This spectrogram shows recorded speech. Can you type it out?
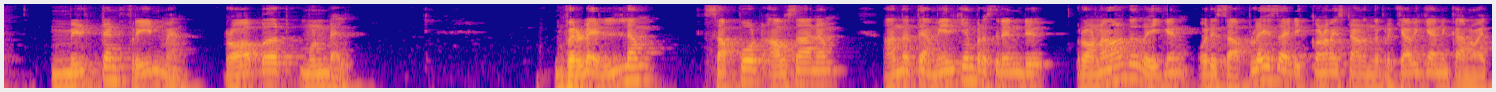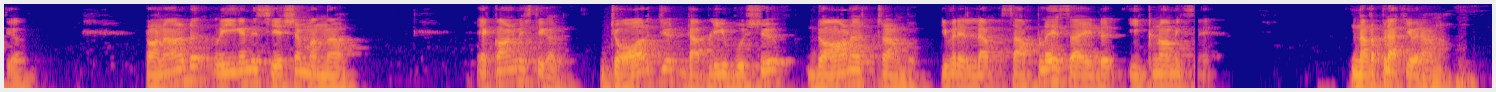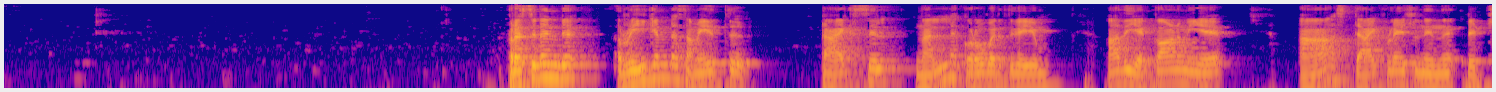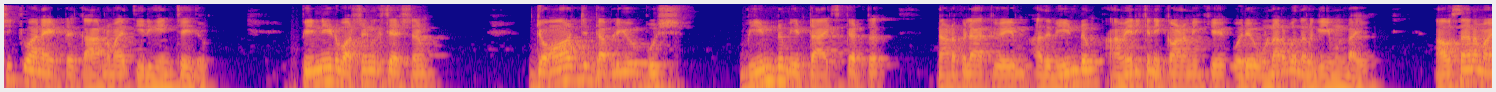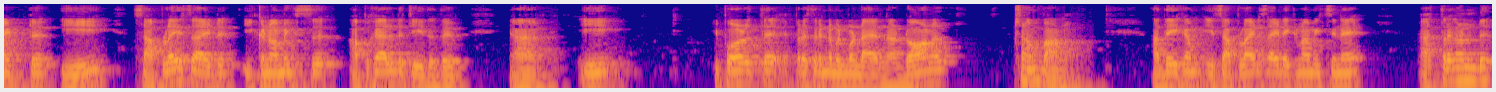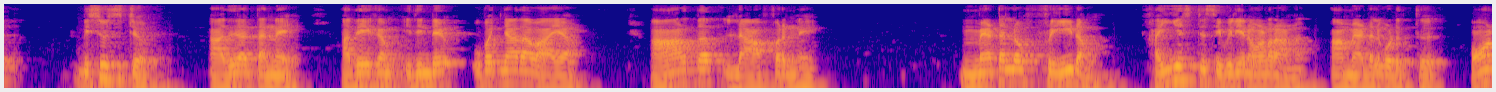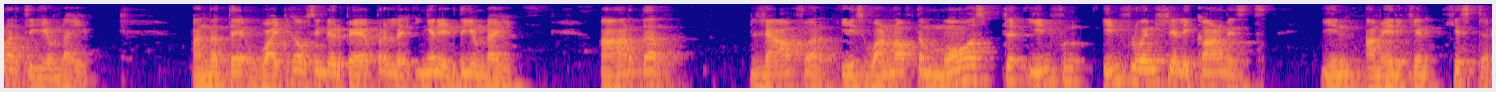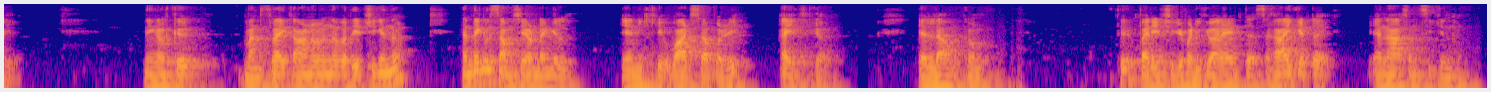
Milton Friedman Robert Mundell. ഇവരുടെ എല്ലാം സപ്പോർട്ട് അവസാനം അന്നത്തെ അമേരിക്കൻ പ്രസിഡന്റ് റൊണാൾഡ് റെയ്ഗൻ ഒരു സപ്ലൈ സൈഡ് ഇക്കോണമിസ്റ്റ് ആണെന്ന് പ്രഖ്യാപിക്കാനും കാരണമായി തീർന്നു. റൊണാൾഡ് റീഗന് ശേഷം വന്ന എക്കോണമിസ്റ്റുകൾ George W Bush Donald Trump ഇവരെല്ലാം സപ്ലൈ സൈഡ് ഇക്കണോമിക്സിനെ നടപ്പിലാക്കിയവരാണ്. പ്രസിഡന്റ് റീഗന്റെ സമയത്ത് ടാക്സിൽ നല്ല കുറവ് വരുത്തുകയും അത് എക്കോണമിയെ ആ സ്റ്റാഗ്ഫ്ലേഷനിൽ നിന്ന് രക്ഷിക്കുവാനായിട്ട് കാരണമായി തീരുകയും ചെയ്തു. പിന്നീട് വർഷങ്ങൾക്ക് ശേഷം ജോർജ് ഡബ്ല്യു ബുഷ് വീണ്ടും ഈ ടാക്സ് കട്ട് നടപ്പിലാക്കുകയും അത് വീണ്ടും അമേരിക്കൻ ഇക്കോണമിക്ക് ഒരു ഉണർവ് നൽകുകയും ഉണ്ടായി അവസാനമായിട്ട് ഈ സപ്ലൈസ് ആയിട്ട് ഇക്കണോമിക്സ് അപ്ഹാൽഡ് ചെയ്തത് ഈ ഇപ്പോഴത്തെ പ്രസിഡന്റ് മുൻപുണ്ടായിരുന്ന ഡൊണാൾഡ് ട്രംപ് ആണ് അദ്ദേഹം ഈ സപ്ലൈഡ് സൈഡ് ഇക്കണോമിക്സിനെ അത്ര കണ്ട് വിശ്വസിച്ചു അതിനാൽ തന്നെ അദ്ദേഹം ഇതിന്റെ ഉപജ്ഞാതാവായ Arthur ലാഫറിനെ medal of freedom highest civilian ഓണറാണ് ആ മെഡൽ കൊടുത്ത് ഓണർ ചെയ്യുകയുണ്ടായി. അന്നത്തെ വൈറ്റ് ഹൗസിന്റെ ഒരു പേപ്പറിൽ ഇങ്ങനെ എഴുതിയുണ്ടായി Arthur Laffer is one of the most influential economist in American history നിങ്ങൾക്ക് മനസ്സിലായി കാണുമെന്ന് പ്രതീക്ഷിക്കുന്നു. എന്തെങ്കിലും സംശയം ഉണ്ടെങ്കിൽ എനിക്ക് വാട്സാപ്പ് വഴി അയക്കുക എല്ലാവർക്കും പരീക്ഷയ്ക്ക് പഠിക്കുവാനായിട്ട് സഹായിക്കട്ടെ എന്ന് ആശംസിക്കുന്നു.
